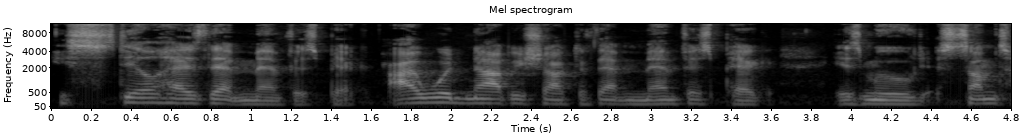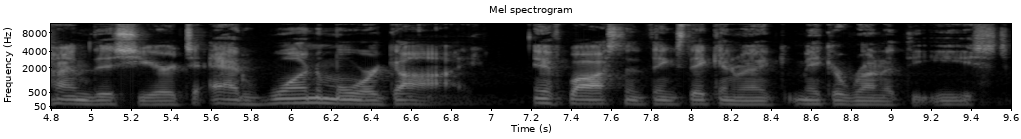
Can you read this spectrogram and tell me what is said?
He still has that Memphis pick. I would not be shocked if that Memphis pick is moved sometime this year to add one more guy if Boston thinks they can make, make a run at the East.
